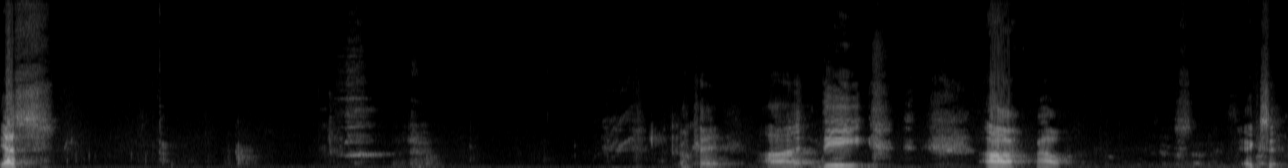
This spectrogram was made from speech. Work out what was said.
Yes. Okay. Uh, the uh, wow. Except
